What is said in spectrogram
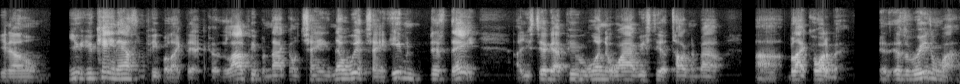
You know, you you can't answer people like that because a lot of people not going to change. Never will change. Even this day, uh, you still got people wonder why we still talking about uh, black quarterback. There's a reason why.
